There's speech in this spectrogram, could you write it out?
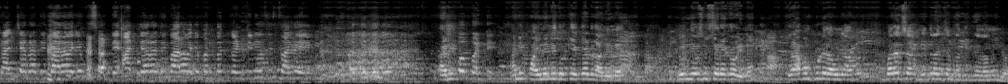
कालच्या रात्री बारा वाजेपासून ते आजच्या रात्री बारा वाजेपर्यंत कंटिन्युअसली चालू आहे. आणि बड्डे आणि फायनली तो केक कट झालेला आहे. दोन दिवस उशिरा का होईना. तर आपण पुढे जाऊन आपण बऱ्याचशा मित्रांच्या प्रतिक्रिया जाणून घेऊ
